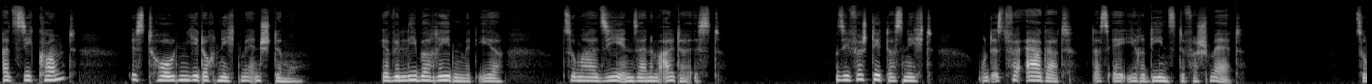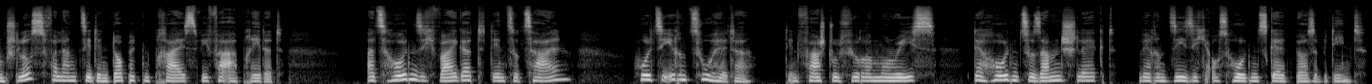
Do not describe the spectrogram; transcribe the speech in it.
Als sie kommt, ist Holden jedoch nicht mehr in Stimmung. Er will lieber reden mit ihr, zumal sie in seinem Alter ist. Sie versteht das nicht und ist verärgert, dass er ihre Dienste verschmäht. Zum Schluss verlangt sie den doppelten Preis wie verabredet, als Holden sich weigert, den zu zahlen, holt sie ihren Zuhälter, den Fahrstuhlführer Maurice, der Holden zusammenschlägt, während sie sich aus Holdens Geldbörse bedient.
